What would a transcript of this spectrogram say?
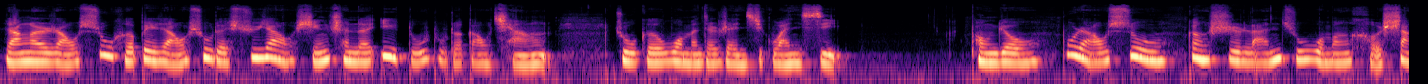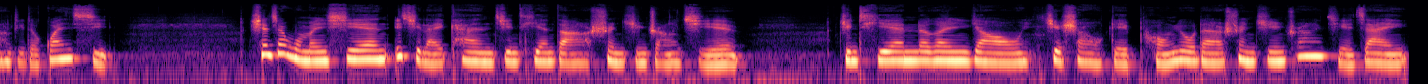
然而，饶恕和被饶恕的需要，形成了一堵堵的高墙，阻隔我们的人际关系。朋友不饶恕，更是拦阻我们和上帝的关系。现在，我们先一起来看今天的圣经章节。今天，乐恩要介绍给朋友的圣经章节，在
